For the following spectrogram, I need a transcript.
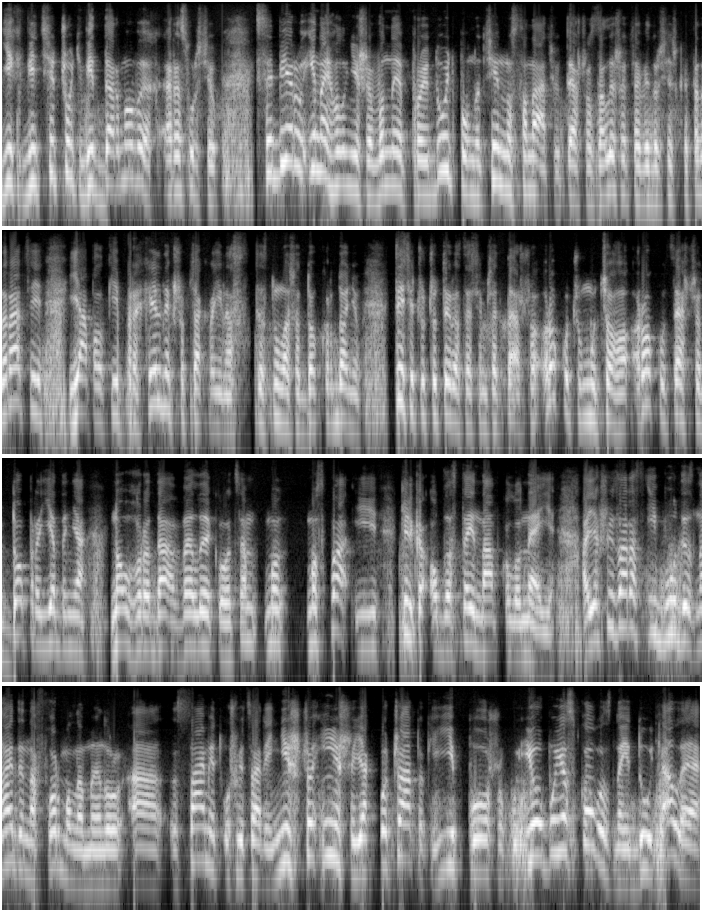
їх відсічуть від дармових ресурсів Сибіру, і найголовніше вони пройдуть повноцінну санацію. Те, що залишиться від Російської Федерації. Я палкий прихильник, щоб ця країна стиснулася до кордонів 1471 року. Чому цього року це ще до приєднання Новгорода Великого? Це Москва і кілька областей навколо неї. А якщо зараз і буде знайдена формула миру, а саміт у Швейцарії ніщо інше, як початок її пошуку, і обов'язково знайдуть, але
